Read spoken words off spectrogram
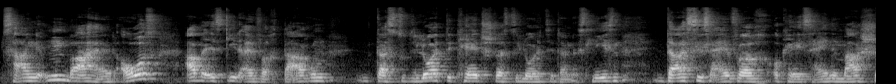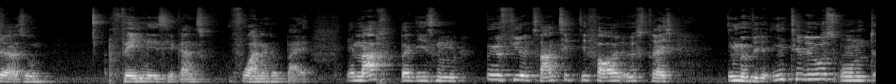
sagen eine Unwahrheit aus, aber es geht einfach darum, dass du die Leute catch, dass die Leute dann das lesen. Das ist einfach, okay, seine Masche, also Fellner ist hier ganz vorne dabei. Er macht bei diesem Ö24 TV in Österreich immer wieder Interviews und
